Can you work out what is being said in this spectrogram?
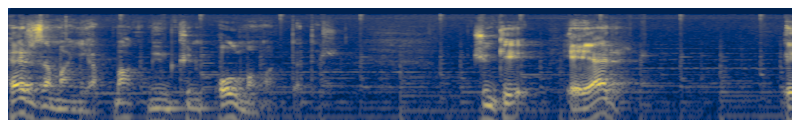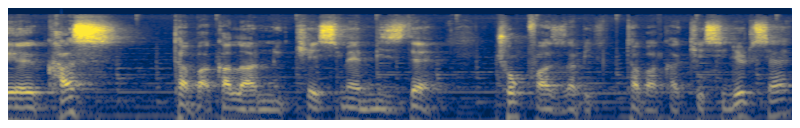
her zaman yapmak mümkün olmamaktadır. Çünkü eğer e, kas tabakalarını kesmemizde çok fazla bir tabaka kesilirse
